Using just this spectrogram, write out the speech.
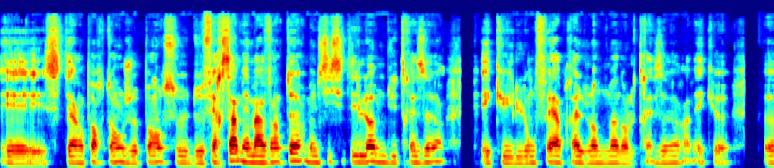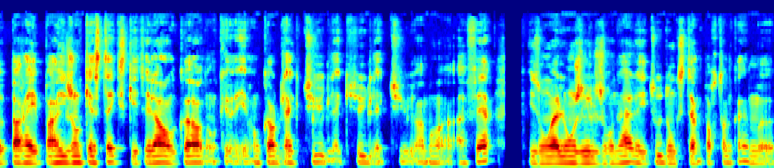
Et c'était important, je pense, de faire ça même à 20h, même si c'était l'homme du 13h, et qu'ils l'ont fait après le lendemain dans le 13h avec, euh, euh, pareil, pareil, Jean Castex qui était là encore. Donc euh, il y avait encore de l'actu, de l'actu, de l'actu vraiment à, à faire. Ils ont allongé le journal et tout, donc c'était important quand même euh,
